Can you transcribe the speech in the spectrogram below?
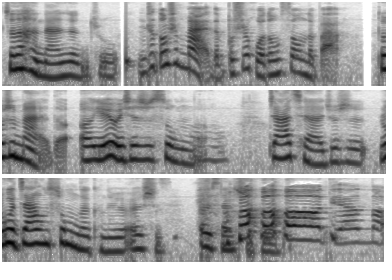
真的很难忍住。你这都是买的，不是活动送的吧？都是买的，呃，也有一些是送的，加起来就是，如果加上送的，可能有二十二三十 个。天呐，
